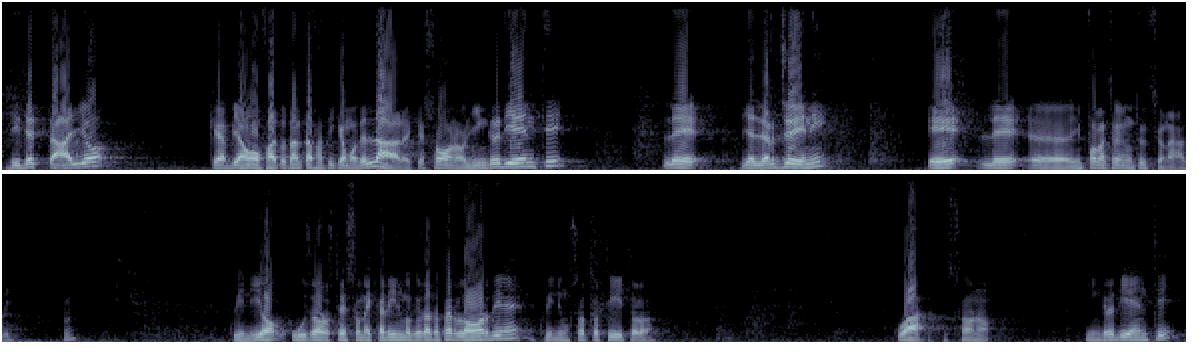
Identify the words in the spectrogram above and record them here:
di dettaglio che abbiamo fatto tanta fatica a modellare, che sono gli ingredienti, le, gli allergeni e le eh, informazioni nutrizionali. Mm? Quindi io uso lo stesso meccanismo che ho usato per l'ordine, quindi un sottotitolo qua che sono gli ingredienti,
